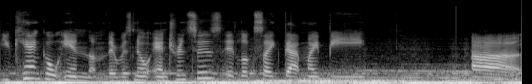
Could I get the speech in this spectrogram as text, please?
you can't go in them. There was no entrances. It looks like that might be uh,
